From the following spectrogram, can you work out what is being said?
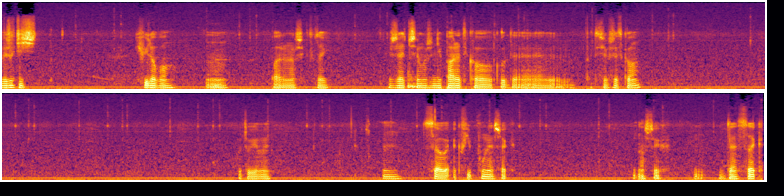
wyrzucić chwilowo mm, parę naszych tutaj rzeczy, może nie parę, tylko kurde faktycznie wszystko. Poczujemy mm, cały ekwipuneczek naszych desek.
